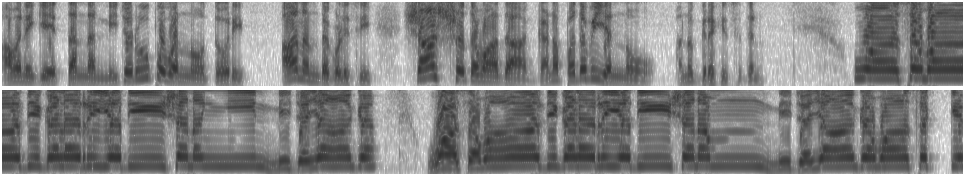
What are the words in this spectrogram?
ಅವನಿಗೆ ತನ್ನ ನಿಜ ರೂಪವನ್ನು ತೋರಿ ಆನಂದಗೊಳಿಸಿ ಶಾಶ್ವತವಾದ ಗಣಪದವಿಯನ್ನು ಅನುಗ್ರಹಿಸಿದನು. ವಾಸವಾದಿಗಳರಿಯದೀಶನಂಗೀ ನಿಜಯಾಗ. ವಾಸವಾದಿಗಳರಿಯದೀಶನಂ ನಿಜಯಾಗ ವಾಸಕ್ಕೆ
